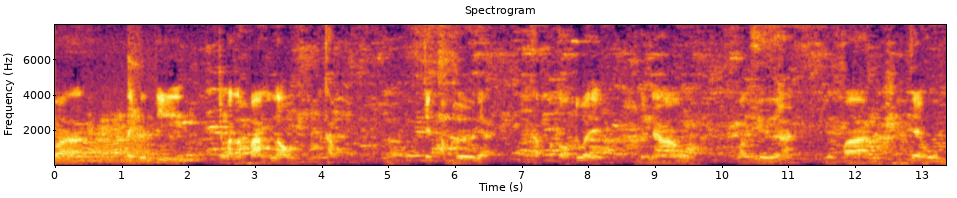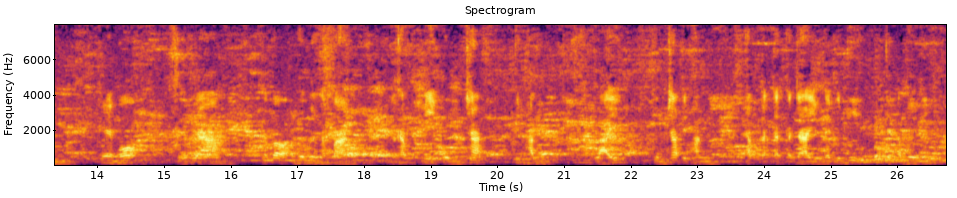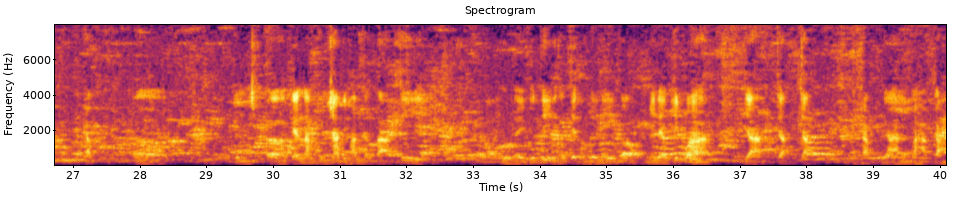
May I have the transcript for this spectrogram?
ว่าในพื้นที่จังหวัดลำปางของเรานะครับเจ็ดอำเภอเนี่ยนะครับประกอบด้วยเมืองงาววังเหนือเมืองปางแจ้ห่มแม่เมาะเสืองาม แล้วก็อำเภอเมืองลำปางนะครับ มีกลุ่มชาติพันธุ์หลายกลุ่มชาติพันธุ์นะครับกระจัดกระจายอยู่ในพื้นที่เจ็ดอำเภอนี้นะครับเอ่อ กลุ่มแกนนำกลุ่มชาติพันธุ์ต่าง ๆ ที่อยู่ในพื้นที่ทั้งเจ็ดอำเภอนี้ก็มีแนวคิดว่าอยากจะจัดนะครับงานมหกรรม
